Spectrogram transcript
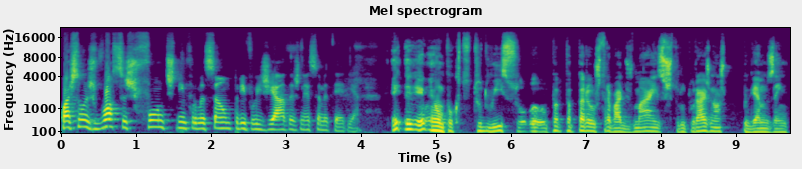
quais são as vossas fontes de informação privilegiadas nessa matéria? É, é, é, um pouco de tudo isso. Para os trabalhos mais estruturais, nós pegamos em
